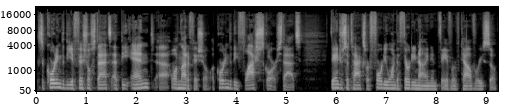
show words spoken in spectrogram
Because according to the official stats at the end, uh, well, not official, according to the flash score stats, dangerous attacks were 41 to 39 in favor of Cavalry. So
